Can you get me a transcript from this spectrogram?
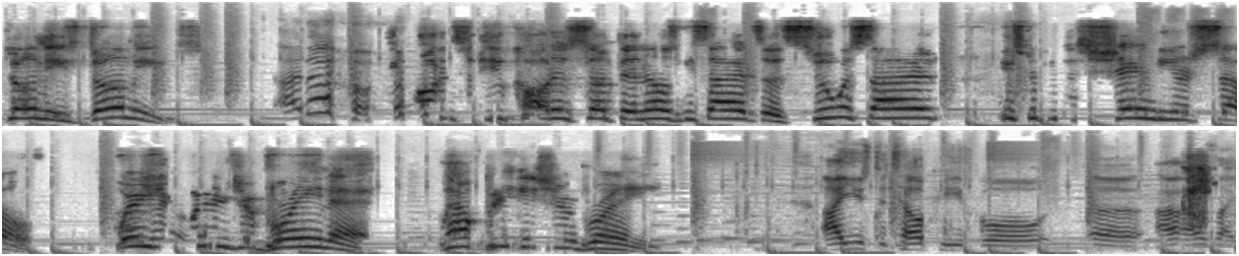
Dummies, dummies. I know. You call, this, you call this something else besides a suicide? You should be ashamed of yourself. Where you, where's your brain at? How big is your brain? I used to tell people, uh, I, I was like,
